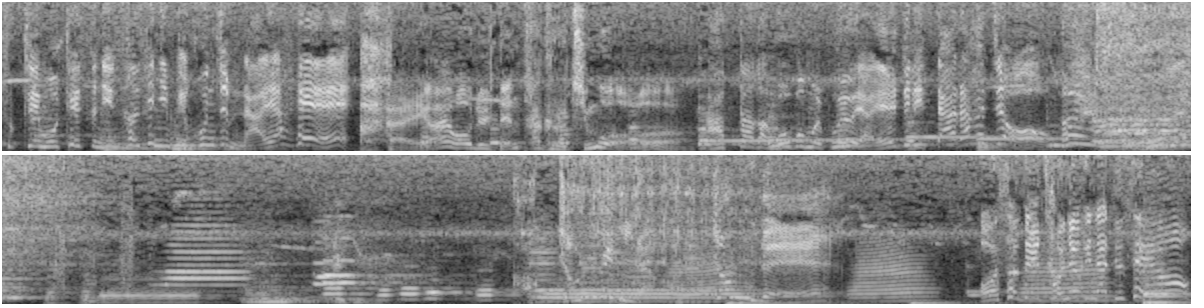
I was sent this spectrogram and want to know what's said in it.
숙제 못했으니 선생님께 혼 좀 나야 해. 아이, 아이, 어릴 땐 다 그렇지 뭐. 아빠가 모범을 보여야 애들이 따라하죠. 걱정된다 어서들 저녁이나 드세요.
